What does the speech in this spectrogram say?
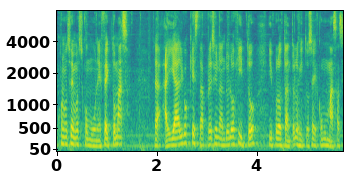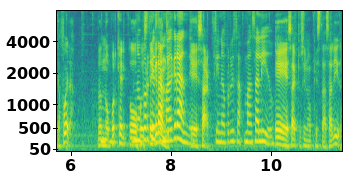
conocemos como un efecto masa. O sea, hay algo que está presionando el ojito y por lo tanto el ojito se ve como más hacia afuera. Pero no porque el ojo no porque esté está grande. más grande, Exacto. sino porque está más salido. Exacto, sino que está salido.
